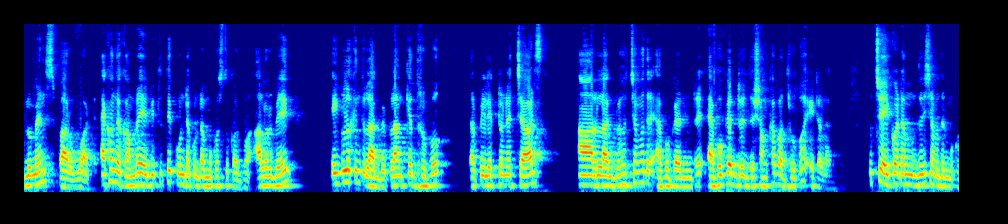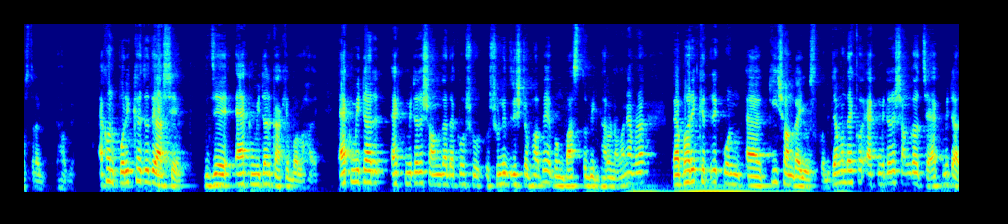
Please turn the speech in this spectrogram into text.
লুমেন্স পার ওয়াট এখন দেখো, আমরা এর ভিত্তিতে কোনটা কোনটা মুখস্থ করব? আলোর বেগ এগুলো কিন্তু লাগবে। প্লাঙ্কের ধ্রুবক, তারপর ইলেকট্রনের চার্জ আর লাগবে হচ্ছে আমাদের অ্যাভোগাড্রে অ্যাভোগাড্রের যে সংখ্যা বা ধ্রুব, এটা লাগবে। হচ্ছে এই কয়টা জিনিস আমাদের মুখস্থ রাখতে হবে। এখন পরীক্ষায় যদি আসে যে এক মিটার কাকে বলা হয়? এক মিটার, এক মিটারের সংজ্ঞা দেখো সুনির্দিষ্ট ভাবে এবং বাস্তবিক ধারণা। মানে আমরা ব্যবহারিক ক্ষেত্রে কোন কি সংজ্ঞা ইউজ করি? যেমন দেখো, এক মিটারের সংজ্ঞা হচ্ছে এক মিটার।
